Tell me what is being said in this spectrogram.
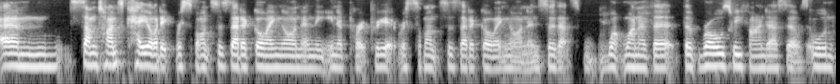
um, sometimes chaotic responses that are going on and the inappropriate responses that are going on. And so that's one of the, the roles we find ourselves, or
